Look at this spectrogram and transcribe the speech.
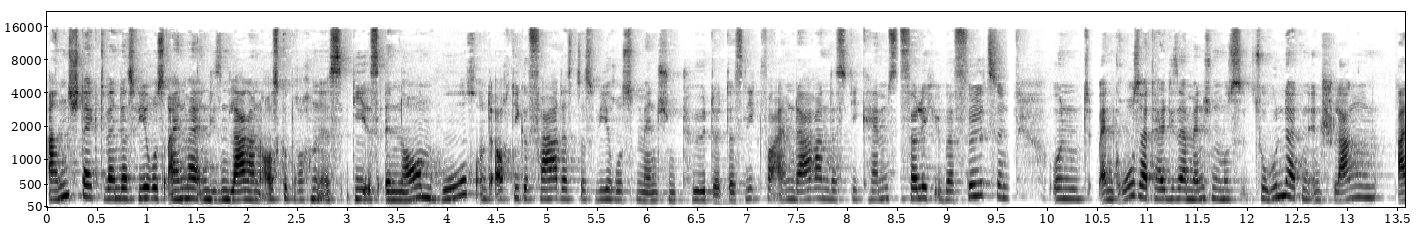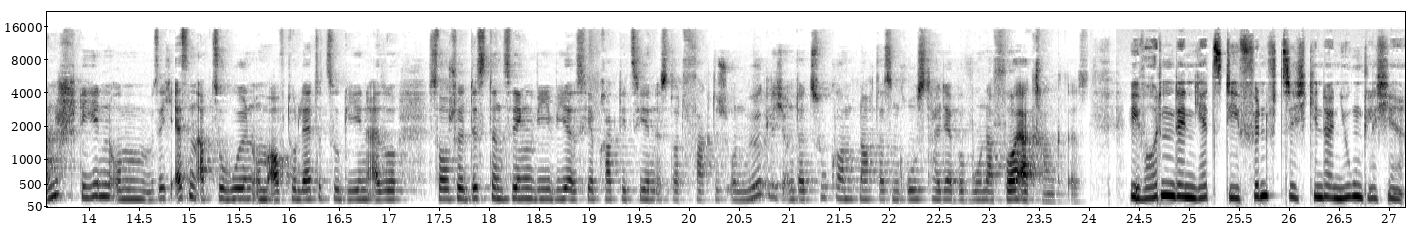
ansteckt, wenn das Virus einmal in diesen Lagern ausgebrochen ist, die ist enorm hoch und auch die Gefahr, dass das Virus Menschen tötet. Das liegt vor allem daran, dass die Camps völlig überfüllt sind und ein großer Teil dieser Menschen muss zu Hunderten in Schlangen anstehen, um sich Essen abzuholen, um auf Toilette zu gehen. Also Social Distancing, wie wir es hier praktizieren, ist dort faktisch unmöglich und dazu kommt noch, dass ein Großteil der Bewohner vorerkrankt ist. Wie wurden denn jetzt die 50 Kinder und Jugendliche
